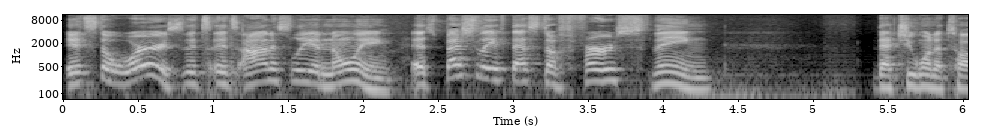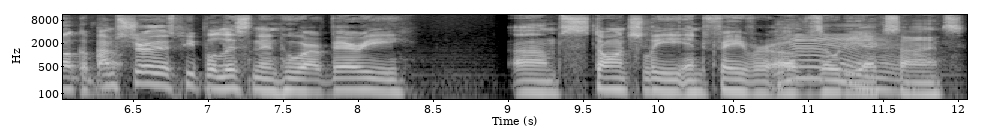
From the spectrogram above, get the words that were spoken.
It's the worst. It's it's honestly annoying, especially if that's the first thing that you want to talk about. I'm sure there's people listening who are very um, staunchly in favor of Mm. zodiac signs.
